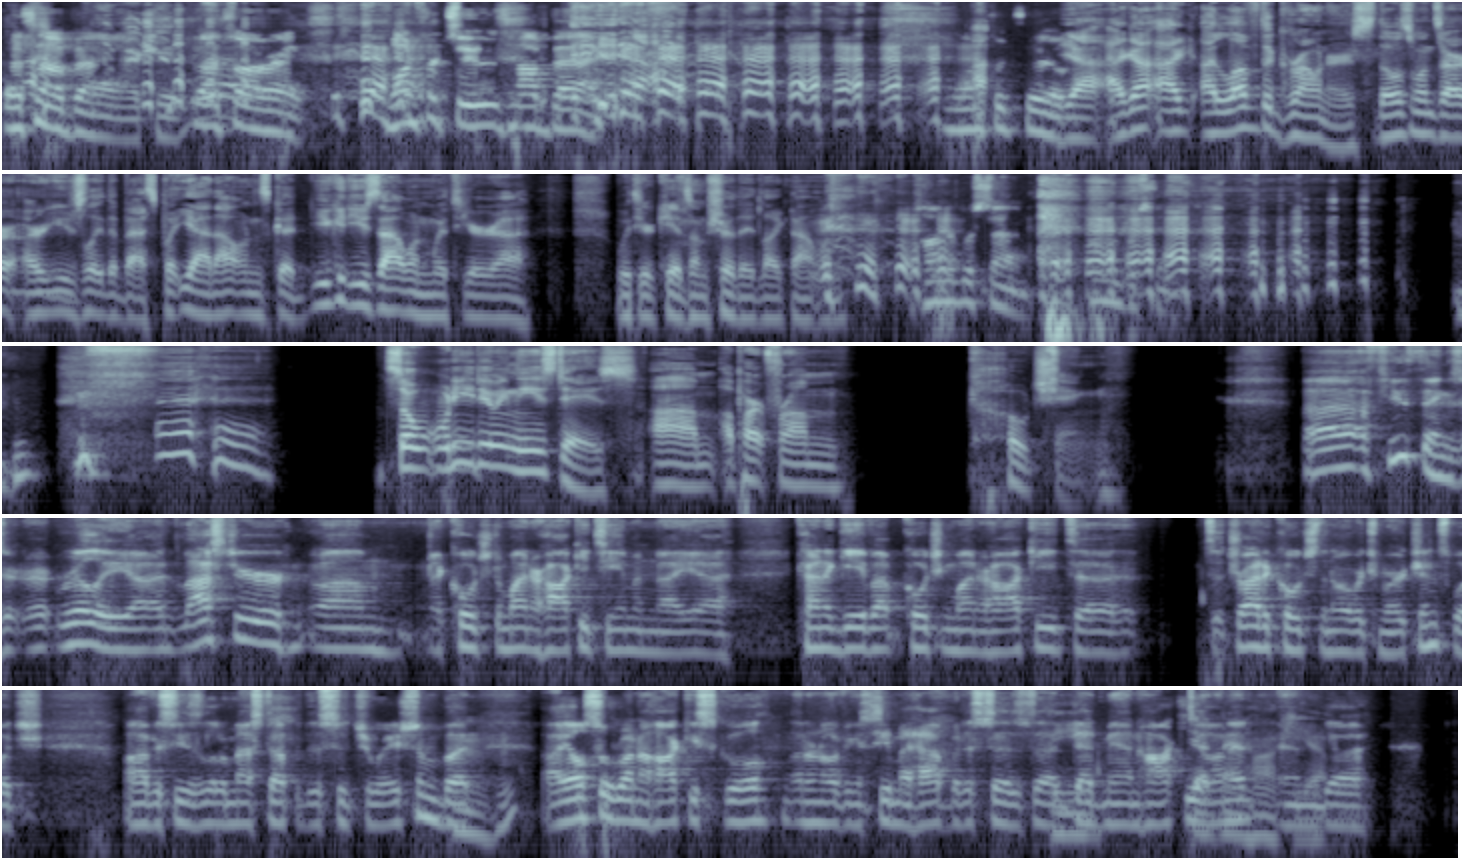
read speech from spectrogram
That's not bad, actually. That's all right. One for two is not bad. One for two. Yeah, I got. I, I love the groaners. Those ones are are usually the best. But yeah, that one's good. You could use that one with your uh, with your kids. I'm sure they'd like that one. Hundred percent. So, what are you doing these days, um, apart from coaching? Uh, a few things, uh, really. Uh, last year, um, I coached a minor hockey team, and I uh, kind of gave up coaching minor hockey to to try to coach the Norwich Merchants, which obviously is a little messed up at this situation. But I also run a hockey school. I don't know if you can see my hat, but it says uh, Dead Man Hockey Dead on Man it, Hockey, and yep. uh,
